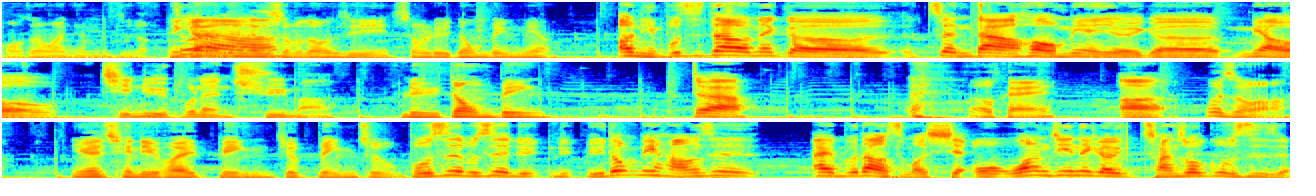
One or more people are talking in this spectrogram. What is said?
我真的完全不知道。你看那个是什么东西？什么吕洞宾庙？哦，你不知道那个正大后面有一个庙，情侣不能去吗？吕洞宾对啊，，OK，啊、为什么？因为情侣会冰就冰住，不是不是，吕吕吕洞宾好像是爱不到什么仙，我忘记那个传说故事，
